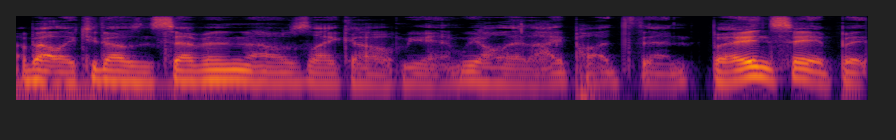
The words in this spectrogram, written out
about like 2007. And I was like, oh man, we all had iPods then. But I didn't say it, but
